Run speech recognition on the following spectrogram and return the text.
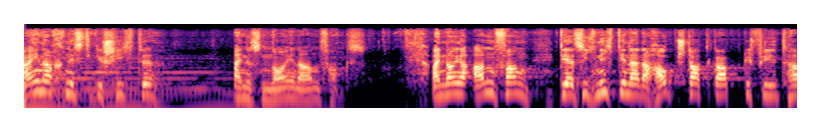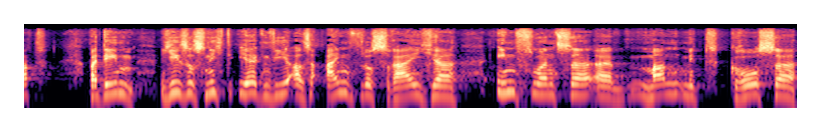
Weihnachten ist die Geschichte eines neuen Anfangs. Ein neuer Anfang, der sich nicht in einer Hauptstadt abgespielt hat, bei dem Jesus nicht irgendwie als einflussreicher Influencer, äh, Mann mit großer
